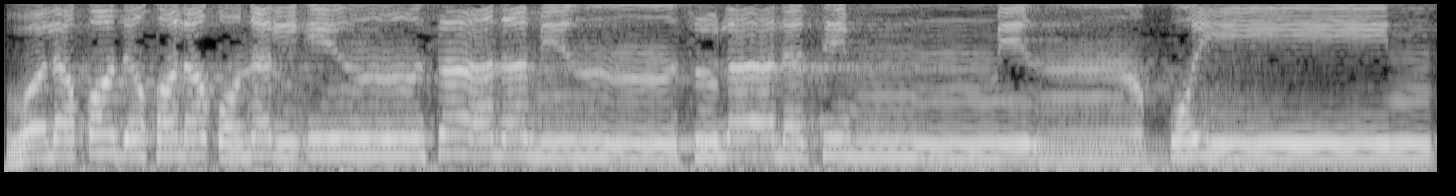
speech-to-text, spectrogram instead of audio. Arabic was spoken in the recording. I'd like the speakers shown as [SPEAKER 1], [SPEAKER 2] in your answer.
[SPEAKER 1] ولقد خلقنا الإنسان من سلالة من طين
